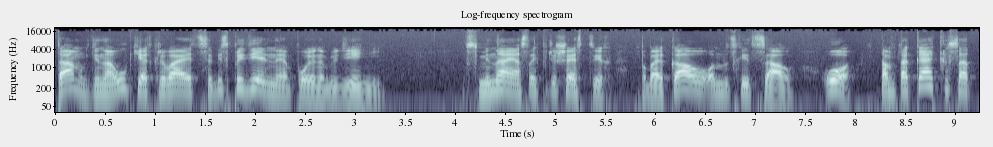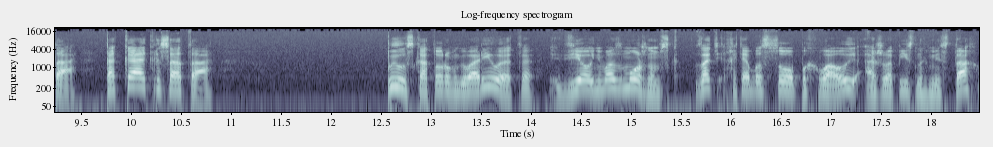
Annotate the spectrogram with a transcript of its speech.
там, где науке открывается беспредельное поле наблюдений». Вспоминая о своих путешествиях по Байкалу, он восклицал, «О, там такая красота, такая красота!» Пыл, с которым говорил это, делал невозможным сказать хотя бы слово похвалы о живописных местах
